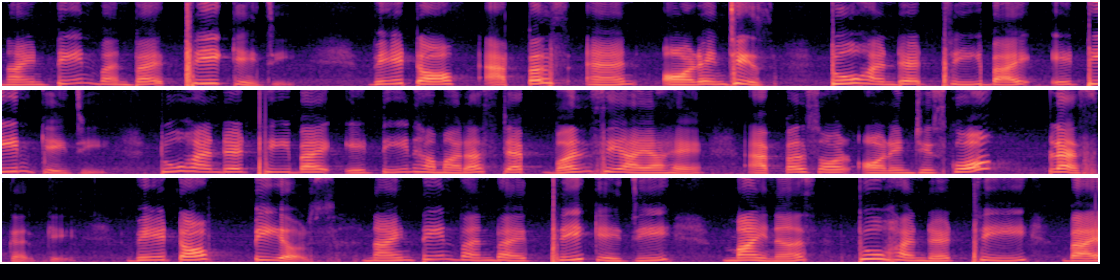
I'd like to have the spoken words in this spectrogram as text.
19 1 by 3 kg weight of apples and oranges 203 by 18 kg 203 by 18 हमारा स्टेप वन से आया है एप्पल्स और ऑरेंजेस को प्लस करके weight of pears 19 1 by 3 kg minus 203 by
